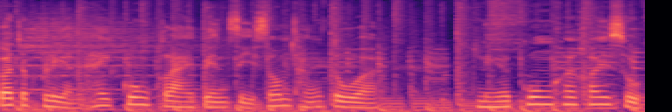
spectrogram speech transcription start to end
ก็จะเปลี่ยนให้กุ้งกลายเป็นสีส้มทั้งตัว เนื้อกุ้งค่อยๆสุก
